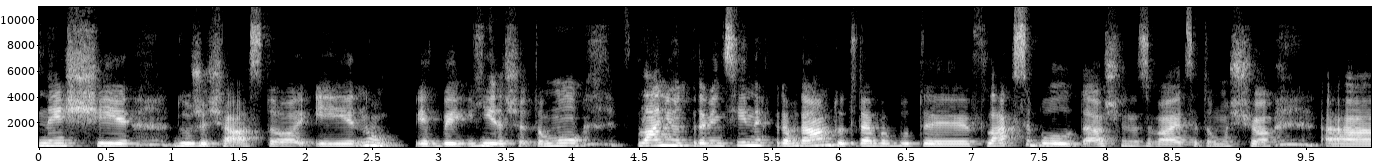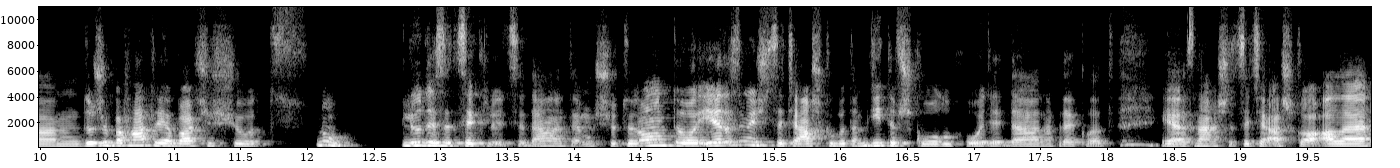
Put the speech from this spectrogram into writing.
нижчі дуже часто, і ну якби гірше. Тому в плані от провінційних програм тут треба бути flexible, да, що називається, тому що ем, дуже багато я бачу, що от, ну. Люди зациклюються да, на тому, що Торонто, і я розумію, що це тяжко, бо там діти в школу ходять, да, наприклад. Я знаю, що це тяжко, але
